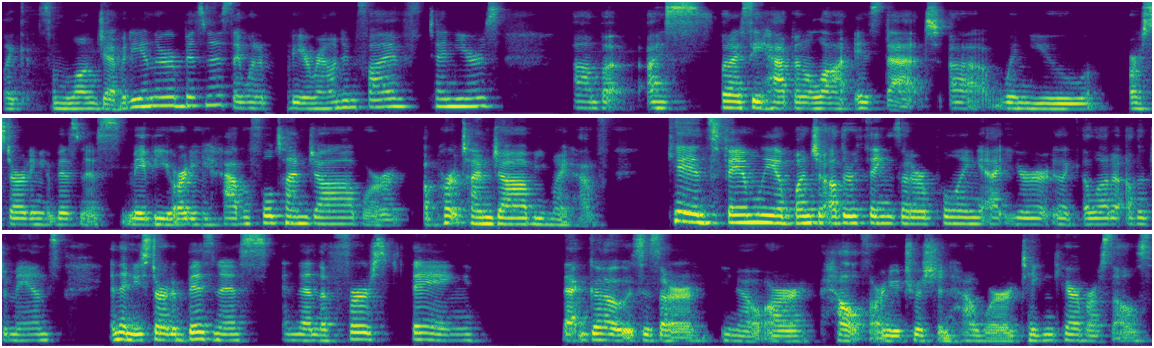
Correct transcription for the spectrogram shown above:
like some longevity in their business. They want to be around in five, ten years. Um, but I, what I see happen a lot is that uh, when you are starting a business, maybe you already have a full time job or a part time job. You might have kids, family, a bunch of other things that are pulling at your like a lot of other demands, and then you start a business, and then the first thing that goes is our you know our health, our nutrition, how we're taking care of ourselves.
